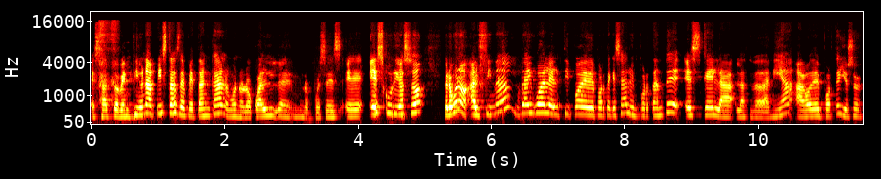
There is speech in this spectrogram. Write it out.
Exacto, 21 pistas de petanca, bueno, lo cual, eh, bueno, pues es, es curioso, pero bueno, al final da igual el tipo de deporte que sea, lo importante es que la, la ciudadanía haga deporte y eso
